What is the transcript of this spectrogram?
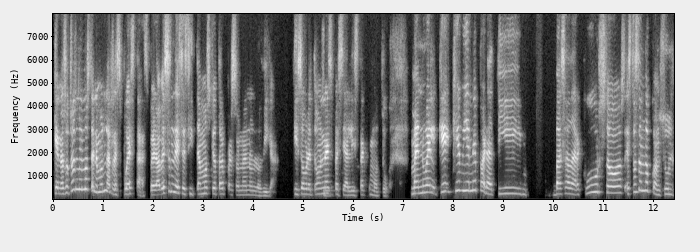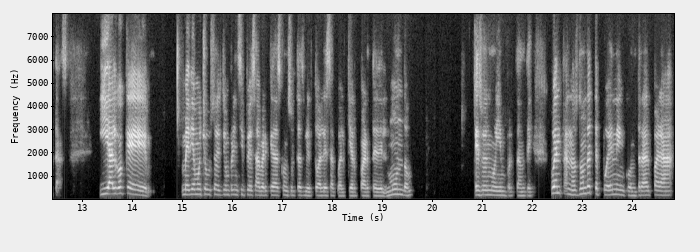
que nosotros mismos tenemos las respuestas, pero a veces necesitamos que otra persona nos lo diga. Y sobre todo una especialista como tú. Manuel, ¿qué, ¿qué viene para ti? ¿Vas a dar cursos? ¿Estás dando consultas? Y algo que me dio mucho gusto desde un principio saber que das consultas virtuales a cualquier parte del mundo. Eso es muy importante. Cuéntanos, ¿dónde te pueden encontrar para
